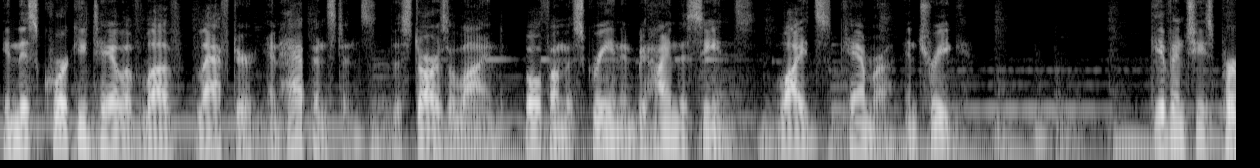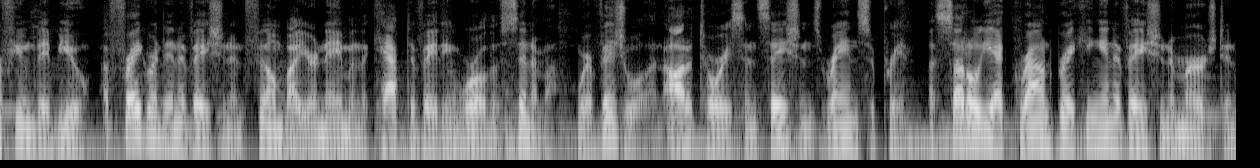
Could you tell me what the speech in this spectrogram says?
In this quirky tale of love, laughter, and happenstance, the stars aligned, both on the screen and behind the scenes. Lights, camera, intrigue, Givenchy's perfume debut, a fragrant innovation in film by your name in the captivating world of cinema, where visual and auditory sensations reign supreme. A subtle yet groundbreaking innovation emerged in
